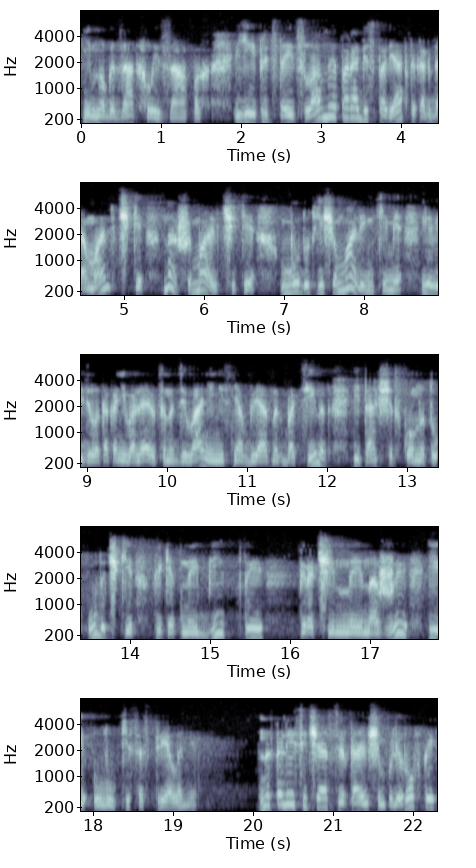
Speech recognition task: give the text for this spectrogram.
немного затхлый запах. Ей предстоит славная пора беспорядка, когда мальчики, наши мальчики, будут еще маленькими. Я видела, как они валяются на диване, не сняв грязных ботинок, и тащат в комнату удочки, крикетные биты, перочинные ножи и луки со стрелами. На столе сейчас, сверкающим полировкой,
